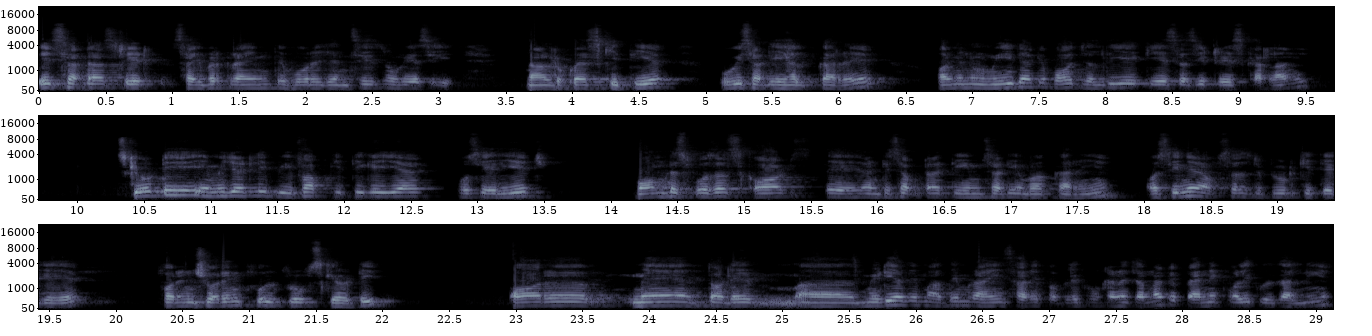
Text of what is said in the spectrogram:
ਇਹ 'ਚ ਸਾਡਾ ਸਟੇਟ ਸਾਈਬਰ ਕ੍ਰਾਈਮ ਤੇ ਹੋਰ ਏਜੰਸੀਜ਼ ਨੂੰ ਵੀ ਅਸੀਂ ਨਾਲ ਰਿਕੁਐਸਟ ਕੀਤੀ ਹੈ ਉਹ ਵੀ ਸਾਡੀ ਹੈਲਪ ਕਰ ਰਹੇ ਹੈ। ਔਰ ਮੈਨੂੰ ਉਮੀਦ ਹੈ ਕਿ ਬਹੁਤ ਜਲਦੀ ਇਹ ਕੇਸ ਅਸੀਂ ਟ੍ਰੇਸ ਕਰ ਲਾਂਗੇ। ਸਿਕਿਉਰਿਟੀ ਇਮੀਡੀਏਟਲੀ ਬੀਫ ਅਪ ਕੀਤੀ ਗਈ ਹੈ ਉਸ ਏਰੀਏ 'ਚ। ਬੰਬ ਡਿਸਪੋਜ਼ਲ ਸਕੁਆਡਸ ਤੇ ਐਂਟੀ ਸਬਟਰ ਟੀਮ ਸਾਡੀਆਂ ਵਰਕ ਕਰ ਰਹੀਆਂ ਔਰ ਸੀਨੀਅਰ ਅਫਸਰਸ ਡਿਪਿਊਟ ਕੀਤੇ ਗਏ ਹੈ for ensuring foolproof security ਔਰ ਮੈਂ ਤੁਹਾਡੇ ਮੀਡੀਆ ਦੇ ਮਾਧਿਅਮ ਰਾਹੀਂ ਸਾਰੇ ਪਬਲਿਕ ਨੂੰ ਕਹਿਣਾ ਚਾਹੁੰਦਾ ਕਿ ਪੈਨਿਕ ਵਾਲੀ ਕੋਈ ਗੱਲ ਨਹੀਂ ਹੈ।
